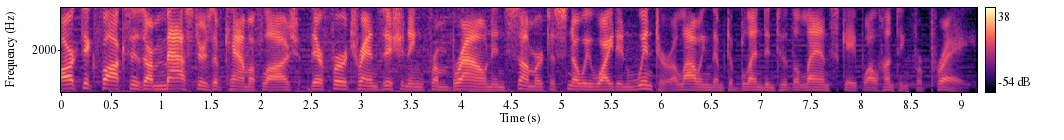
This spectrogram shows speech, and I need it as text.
Arctic foxes are masters of camouflage, their fur transitioning from brown in summer to snowy white in winter, allowing them to blend into the landscape while hunting for prey.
